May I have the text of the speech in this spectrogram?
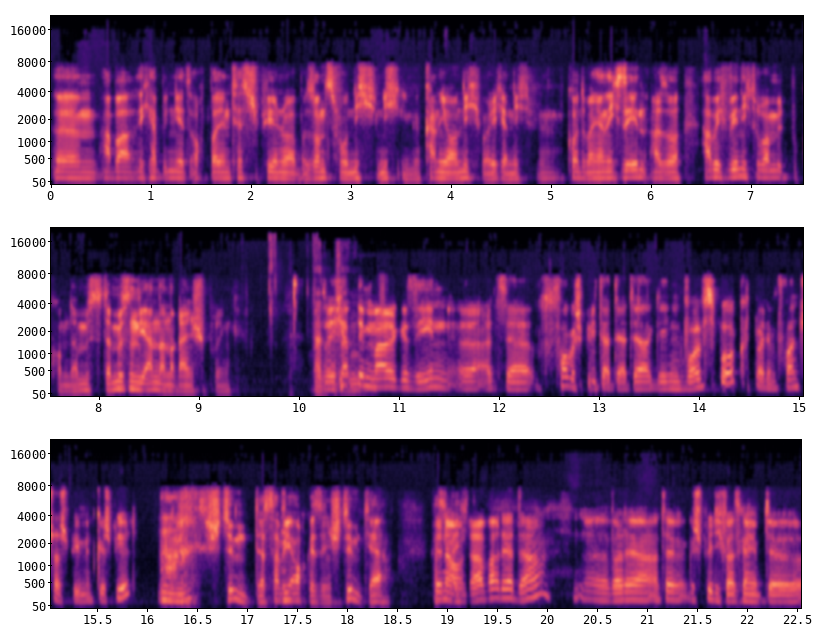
ähm, aber ich habe ihn jetzt auch bei den Testspielen oder sonst wo nicht, nicht, kann ich auch nicht, weil ich ja nicht, konnte man ja nicht sehen. Also habe ich wenig drüber mitbekommen. Da, müsst, da müssen die anderen reinspringen. Also ich habe den mal gesehen, äh, als er vorgespielt hat. Der hat ja gegen Wolfsburg bei dem Freundschaftsspiel mitgespielt. Ach, stimmt, das habe ich auch gesehen. Stimmt, ja. Genau, und da war der da, äh, weil der hat er gespielt. Ich weiß gar nicht, ob der,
